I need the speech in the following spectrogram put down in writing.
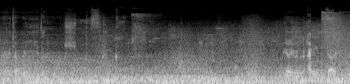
Này ở trong cái gì ta? Cái này ăn rồi không trời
